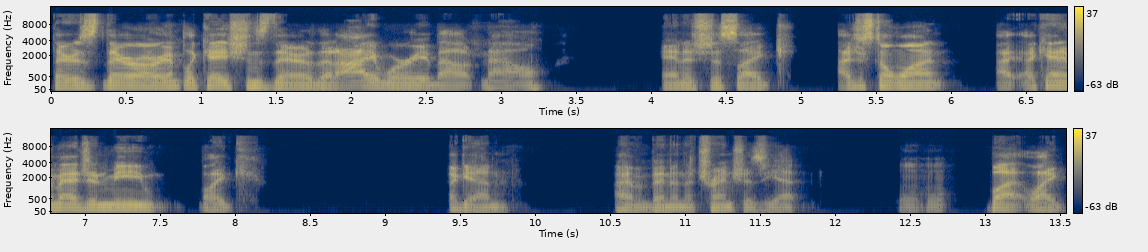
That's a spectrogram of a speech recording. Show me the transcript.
There's there are implications there that I worry about now. And it's just like I just don't want I, I can't imagine me like again, I haven't been in the trenches yet. Mm-hmm. But like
